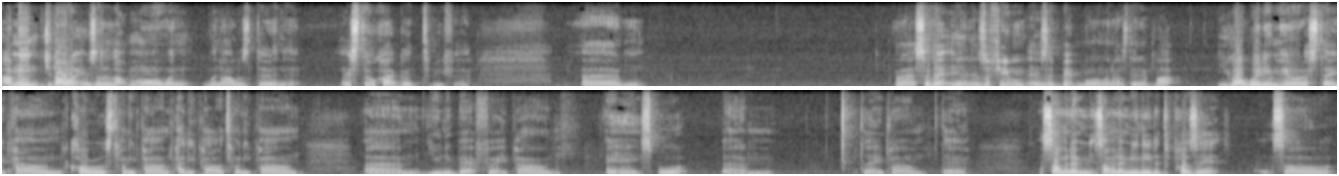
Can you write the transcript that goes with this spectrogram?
I mean, do you know what? It was a lot more when when I was doing it. It's still quite good, to be fair. Um, right. So that yeah, there's a few. There's a bit more when I was doing it, but you got William Hill. That's thirty pound. Corals twenty pound. Paddy Power twenty pound. Um, Unibet thirty pound. Eight eight Sport um, thirty pound there. Some of them, some of them you need a deposit so,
